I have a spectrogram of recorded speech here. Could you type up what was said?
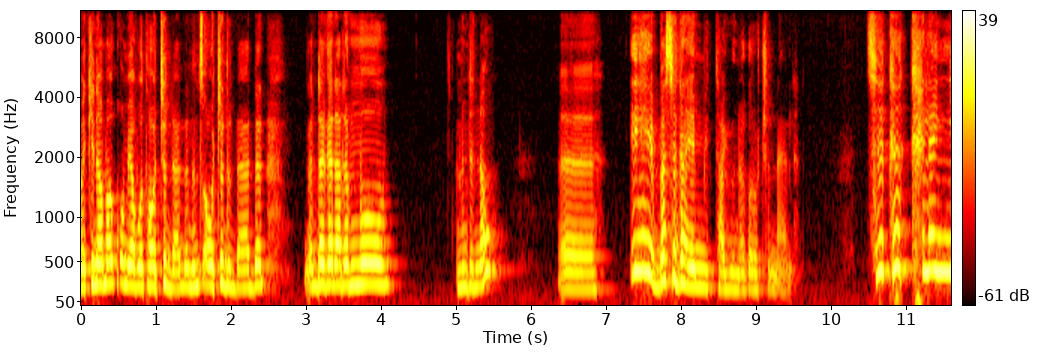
መኪና ማቆሚያ ቦታዎችን እናያለን፣ ህንፃዎችን እናያለን። እንደገና ደግሞ ምንድን ነው ይሄ በስጋ የሚታዩ ነገሮች እናያለን። ትክክለኛ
